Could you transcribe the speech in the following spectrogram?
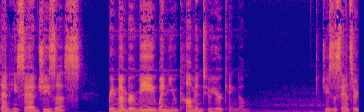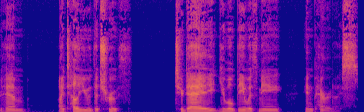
Then he said, Jesus, remember me when you come into your kingdom. Jesus answered him, I tell you the truth. Today you will be with me in paradise.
